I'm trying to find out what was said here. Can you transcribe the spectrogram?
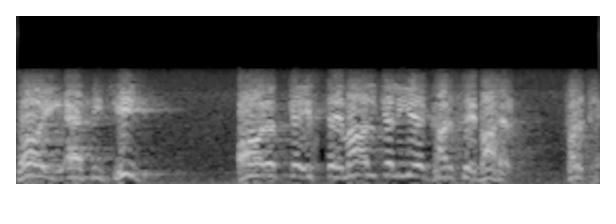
کوئی ایسی چیز عورت کے استعمال کے لیے گھر سے باہر فرق ہے۔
